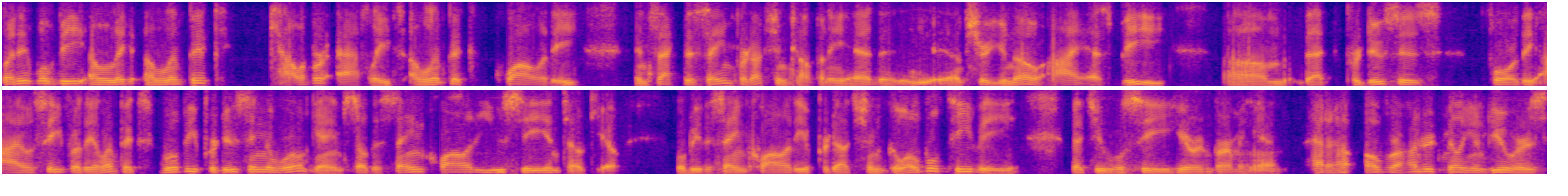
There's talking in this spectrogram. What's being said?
But it will be Olympic caliber athletes, Olympic quality. In fact, the same production company, Ed, I'm sure you know, ISB, um, that produces for the IOC for the Olympics, will be producing the World Games. So the same quality you see in Tokyo will be the same quality of production, global TV, that you will see here in Birmingham. Had a, over 100 million viewers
